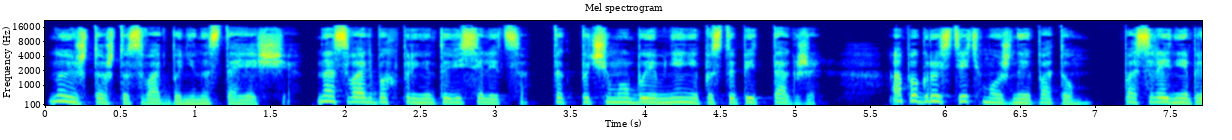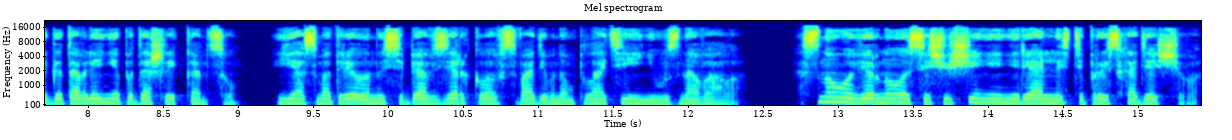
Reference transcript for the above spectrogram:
Ну и что, что свадьба не настоящая? На свадьбах принято веселиться. Так почему бы и мне не поступить так же? А погрустить можно и потом. Последние приготовления подошли к концу. Я смотрела на себя в зеркало в свадебном платье и не узнавала. Снова вернулось ощущение нереальности происходящего,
